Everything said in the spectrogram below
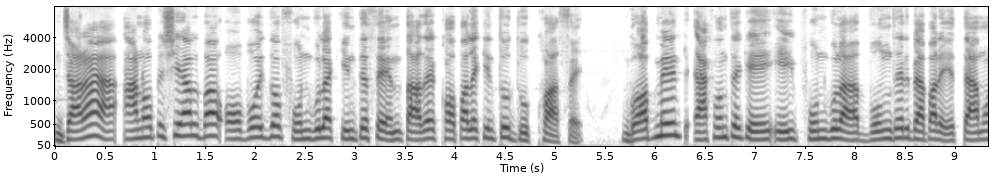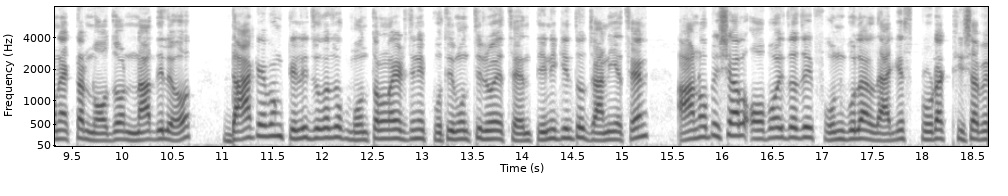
যারা আনঅফিসিয়াল বা অবৈধ ফোনগুলা কিনতেছেন, তাদের কপালে কিন্তু দুঃখ আছে। গভর্নমেন্ট এখন থেকে এই ফোনগুলা বন্ধের ব্যাপারে তেমন একটা নজর না দিলেও ডাক এবং টেলিযোগাযোগ মন্ত্রণালয়ের যিনি প্রতিমন্ত্রী রয়েছেন, তিনি কিন্তু জানিয়েছেন আনঅফিসিয়াল অবৈধ যে ফোনগুলা ল্যাগেজ প্রোডাক্ট হিসাবে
